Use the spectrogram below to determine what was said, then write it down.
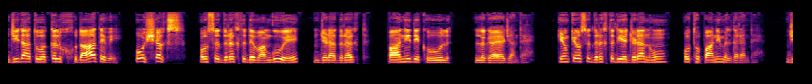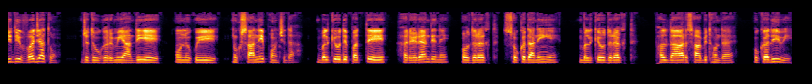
ਜਿਹਦਾ ਤਵੱਕਲ ਖੁਦਾ ਤੇ ਵੇ, ਉਹ ਸ਼ਖਸ ਉਸ ਦਰਖਤ ਦੇ ਵਾਂਗੂ ਏ ਜਿਹੜਾ ਦਰਖਤ ਪਾਣੀ ਦੇ ਕੋਲ ਲਗਾਇਆ ਜਾਂਦਾ ਹੈ, ਕਿਉਂਕਿ ਉਸ ਦਰਖਤ ਦੀਆਂ ਜੜ੍ਹਾਂ ਨੂੰ ਉਥੋਂ ਪਾਣੀ ਮਿਲਦਾ ਰਹਿੰਦਾ ਹੈ, ਜਿਹਦੀ ਵਜ੍ਹਾ ਤੋਂ ਜਦੋਂ ਗਰਮੀ ਆਂਦੀ ਏ, ਉਹਨੂੰ ਕੋਈ ਨੁਕਸਾਨ ਨਹੀਂ ਪਹੁੰਚਦਾ, ਬਲਕਿ ਉਹਦੇ ਪੱਤੇ ਹਰੇ ਰਹਿੰਦੇ ਨੇ, ਉਹ ਦਰਖਤ ਸੁੱਕਦਾ ਨਹੀਂ ਏ, ਬਲਕਿ ਉਹ ਦਰਖਤ ਫਲਦਾਰ ਸਾਬਿਤ ਹੁੰਦਾ ਹੈ, ਉਹ ਕਦੀ ਵੀ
